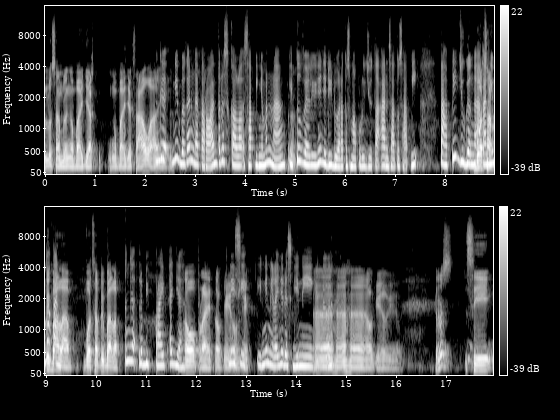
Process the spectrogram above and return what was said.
lu sambil ngebajak ngebajak sawah Enggak, gitu. ini bahkan nggak taruhan terus kalau sapinya menang itu value-nya jadi 250 jutaan satu sapi, tapi juga nggak Buat akan sapi dimakan. balap, buat sapi balap. Enggak, lebih pride aja. Oh, pride. Oke, ini oke. sih, ini nilainya udah segini gitu. Ah, ah, ah, Oke, oke. oke. Terus si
